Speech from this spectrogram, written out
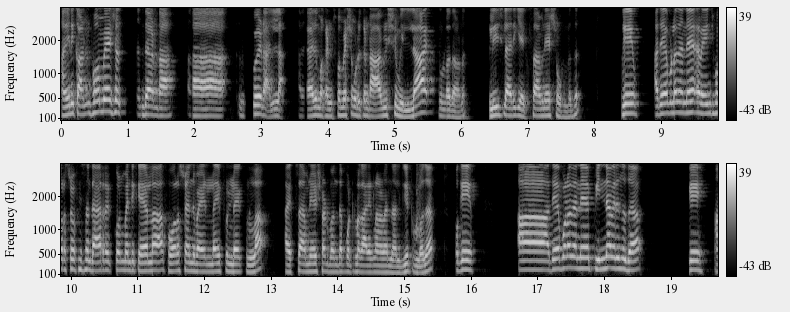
അതിന് കൺഫർമേഷൻ എന്താണ്ട? റിക്വയർഡ് അല്ല. അതായത് കൺഫർമേഷൻ കൊടുക്കേണ്ട ആവശ്യമില്ല എന്നുള്ളതാണ്. ഇംഗ്ലീഷിലായിരിക്കും എക്സാമിനേഷൻ ഉള്ളത്. ഓക്കെ അതേപോലെ തന്നെ range forest officer direct requirement Kerala forest and wild ലൈഫിലേക്കുള്ള എക്സാമിനേഷനോട് ബന്ധപ്പെട്ടുള്ള കാര്യങ്ങളാണ് നൽകിയിട്ടുള്ളത്. ഓക്കെ അതേപോലെ തന്നെ പിന്നെ വരുന്നത് ഓക്കെ. ആ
